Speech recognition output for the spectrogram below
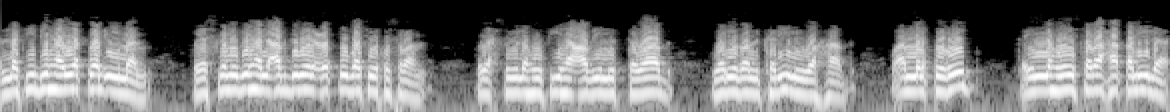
التي بها يقوى الإيمان ويسلم بها العبد من العقوبة والخسران ويحصل له فيها عظيم الثواب ورضا الكريم الوهاب. وأما القعود فإنه إن استراح قليلا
